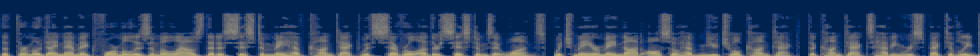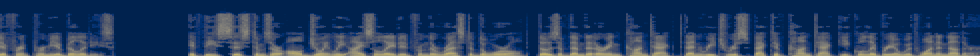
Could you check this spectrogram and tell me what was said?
The thermodynamic formalism allows that a system may have contact with several other systems at once, which may or may not also have mutual contact, the contacts having respectively different permeabilities. If these systems are all jointly isolated from the rest of the world, those of them that are in contact then reach respective contact equilibria with one another.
